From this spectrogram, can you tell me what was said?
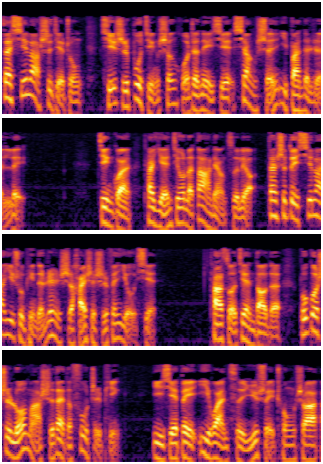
在希腊世界中，其实不仅生活着那些像神一般的人类。尽管他研究了大量资料，但是对希腊艺术品的认识还是十分有限。他所见到的不过是罗马时代的复制品，一些被亿万次雨水冲刷、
